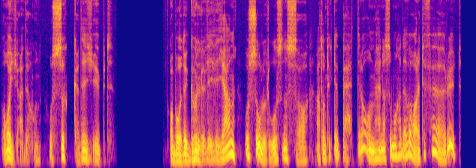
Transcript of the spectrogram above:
ojade hon och suckade djupt. Och både Gullvivian och Solrosen sa att de tyckte bättre om henne som hon hade varit förut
